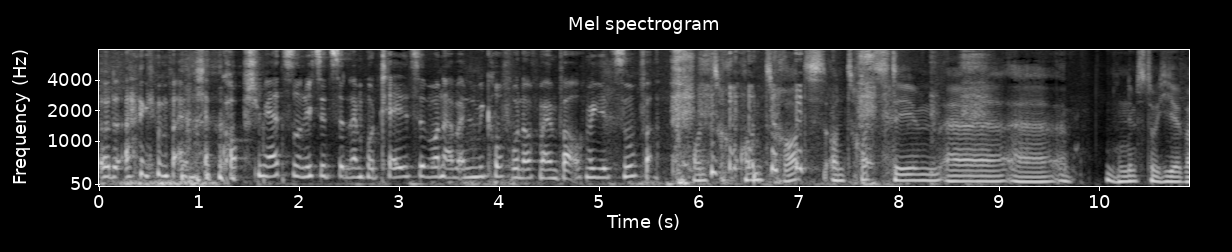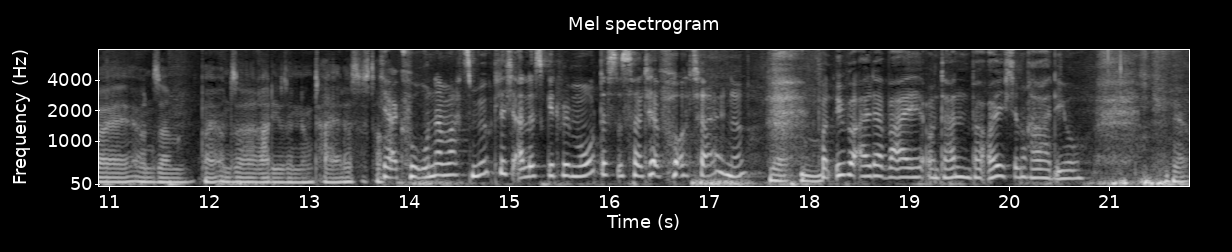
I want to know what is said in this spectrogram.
oder allgemein. Ich habe Kopfschmerzen und ich sitze in einem Hotelzimmer und habe ein Mikrofon auf meinem Bauch. Mir geht's super. Und, und, trotz, und trotzdem äh, äh, nimmst du hier bei, unserem, bei unserer Radiosendung teil. Das ist doch. Ja, Corona macht's möglich. Alles geht remote. Das ist halt der Vorteil, ne? Ja. Von überall dabei und dann bei euch im Radio. ja.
